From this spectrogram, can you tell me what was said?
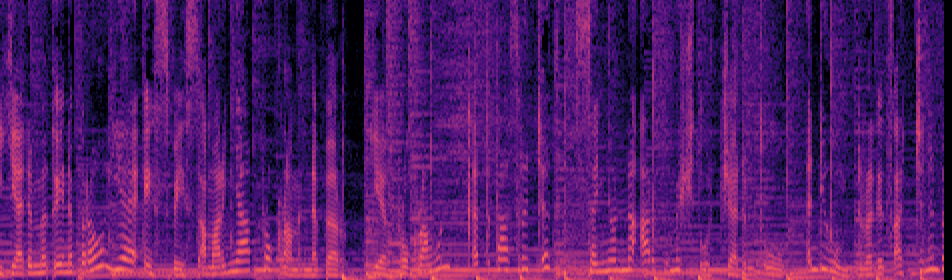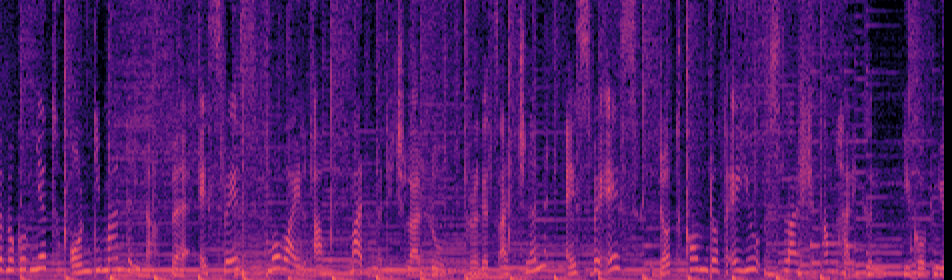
እያደመጡ የነበረው የ SBS አማርኛ ፕሮግራምን ነበር። የፕሮግራሙን ቀጥታ ስርጭት ሰኞና አርብ ምሽቶች ያድምጡ። እንዲሁም ድረገጻችንን በመጎብኘት on demand እና በ SBS mobile app ማድመጥ ይችላሉ። ድረገጻችንን SBS dot com dot au Amharic ን ይጎብኙ።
